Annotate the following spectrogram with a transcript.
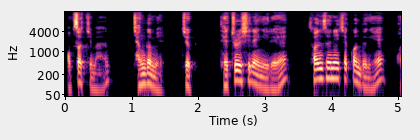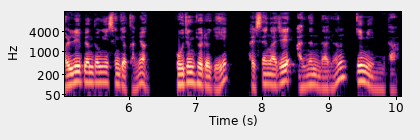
없었지만 잔금일, 즉 대출 실행일에 선순위 채권 등의 권리 변동이 생겼다면 보증 효력이 발생하지 않는다는 의미입니다.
